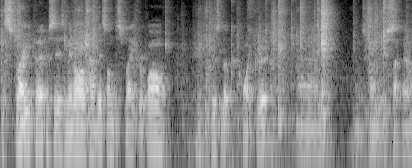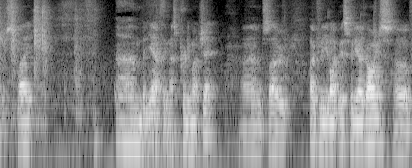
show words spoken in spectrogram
display purposes, I mean I'll have this on display for a while. I think it does look quite good. Um, it's kind of just sat there on display. Um, but yeah, I think that's pretty much it. Um, so hopefully you like this video guys of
